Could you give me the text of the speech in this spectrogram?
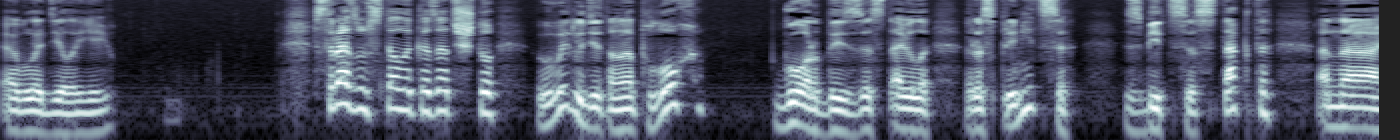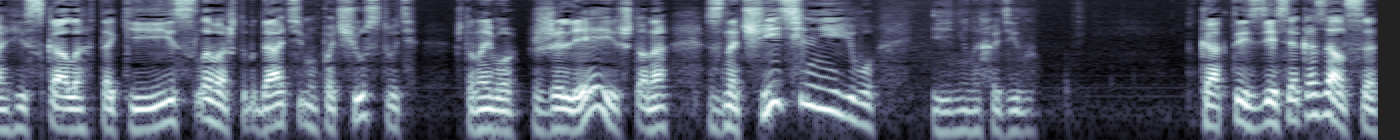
овладела ею. Сразу стало казаться, что выглядит она плохо, гордость заставила распрямиться, сбиться с такта, она искала такие слова, чтобы дать ему почувствовать, что она его жалеет, что она значительнее его, и не находила. «Как ты здесь оказался?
